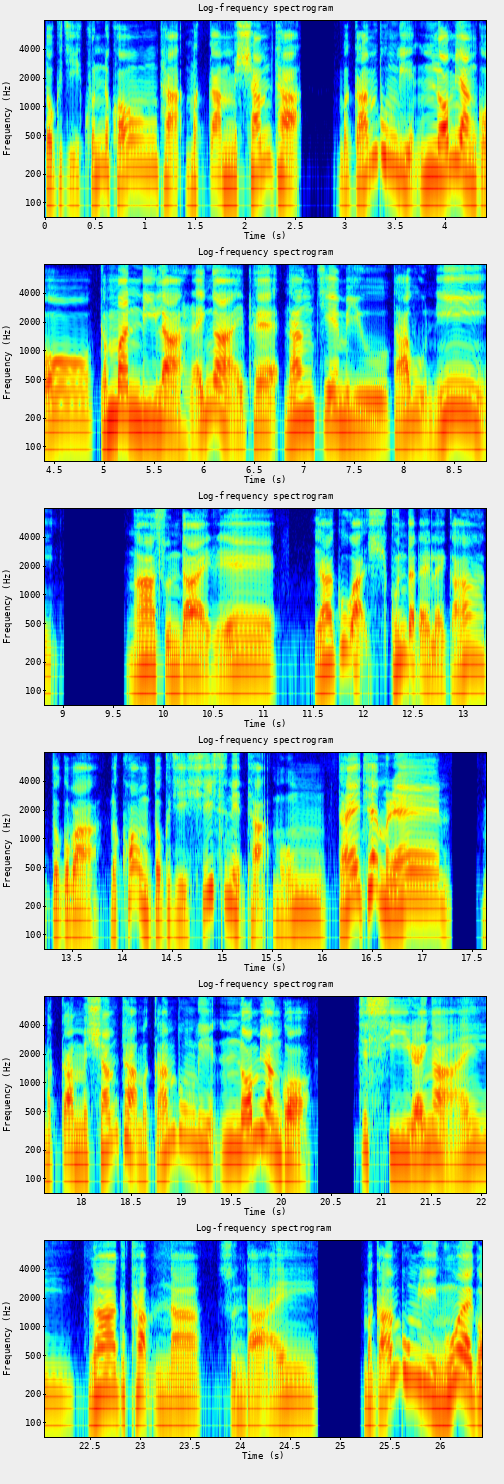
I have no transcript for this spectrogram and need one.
ตกจีคุณละข้องทามกัมชัมทา มกัมบุงลีนล้อมยังโกกมันลีลาไรง่ายเพะนางเจมยูดาวุนีงาสุนได้เรยากูอะชกุนตัดไอไลกาตกบะละข้องตกจีชีสนิทะมุงไดเทมเรนมกัมชัมทามกัมบุงลีนล้อมยังโกจะสีไรงายงากระทับนาสุนได้มกัมบุงลีงูไอโก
